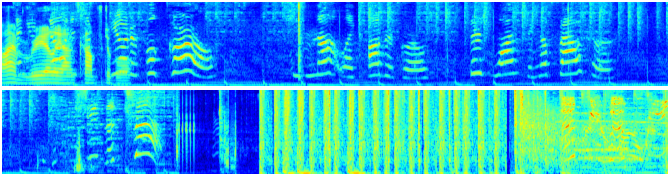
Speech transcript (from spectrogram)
I am and really notice uncomfortable. A beautiful girl. She's not like other girls. There's one thing about her. She's a trap. Oopsie whoopsie.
